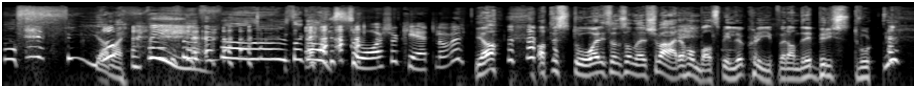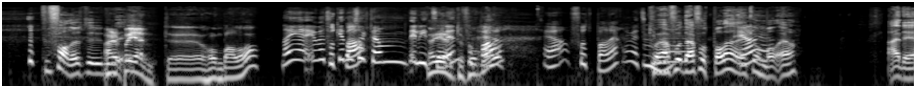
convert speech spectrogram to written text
Å, fy a meg. Så sjokkert, Loven. Ja, at det står liksom sånne svære håndballspillere og klyper hverandre i brystvorten. Fy faen, du- Er det på jentehåndball òg? Nei, jeg, vet vet ikke, Fotball? nå snakket jeg om Ja, Eliteserien. jentefotball. Fotball. Ja, fotball, ja. Jeg vet ikke. ja, Det er fotball, ja. Ja, Ikke ja. håndball. Ja. Nei, det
